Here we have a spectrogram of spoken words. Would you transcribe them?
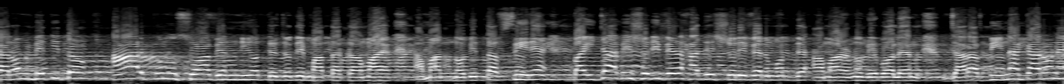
কারণ ব্যতীত আর কোন সোয়াবের নিয়তে যদি মাথা কামায়, আমার নবী তাফসিরে বাইজাবি শরীফের, হাদিস শরীফের মধ্যে আমার নবী বলেন, যারা বিনা কারণে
